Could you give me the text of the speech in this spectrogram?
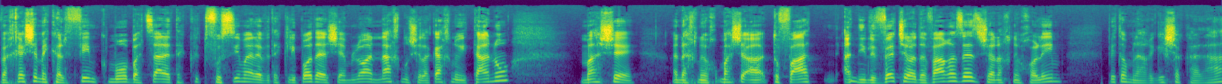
ואחרי שמקלפים כמו בצל את הדפוסים האלה ואת הקליפות האלה שהם לא אנחנו שלקחנו איתנו, מה שאנחנו, מה שהתופעה הנלווית של הדבר הזה זה שאנחנו יכולים פתאום להרגיש הקלה,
